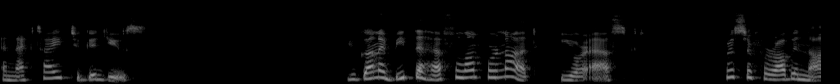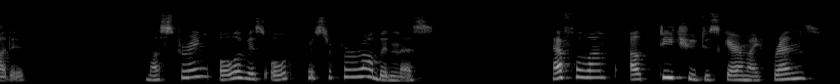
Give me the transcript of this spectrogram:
and necktie to good use. You gonna beat the Heffalump or not? Eeyore asked. Christopher Robin nodded, mustering all of his old Christopher Robinness. Heffalump, I'll teach you to scare my friends.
